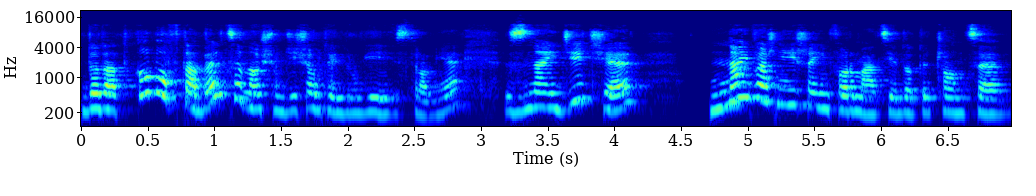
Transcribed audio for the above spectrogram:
Dodatkowo w tabelce na 82 stronie znajdziecie najważniejsze informacje dotyczące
